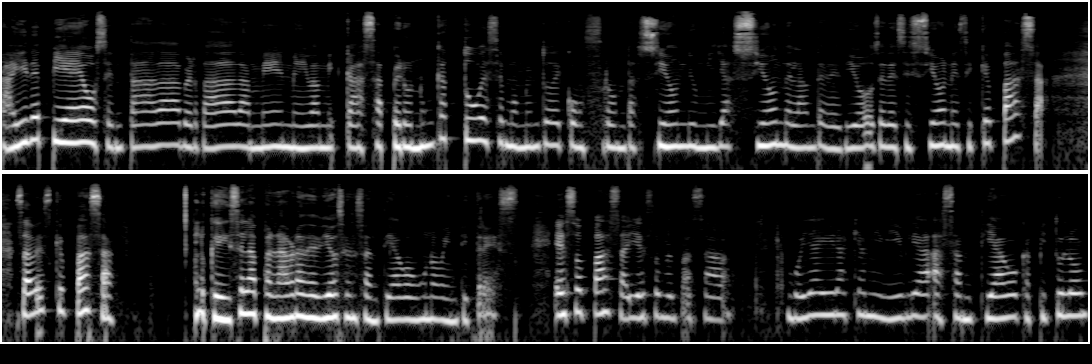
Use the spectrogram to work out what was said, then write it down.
ahí de pie o sentada, verdad, amén, me iba a mi casa, pero nunca tuve ese momento de confrontación, de humillación delante de Dios, de decisiones. ¿Y qué pasa? ¿Sabes qué pasa? Lo que dice la palabra de Dios en Santiago 1.23. Eso pasa y eso me pasaba. Voy a ir aquí a mi Biblia, a Santiago capítulo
